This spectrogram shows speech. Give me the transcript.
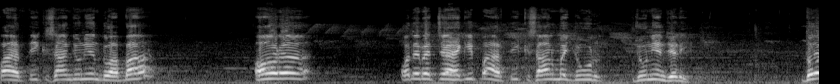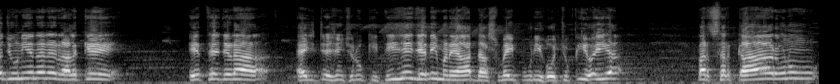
ਭਾਰਤੀ ਕਿਸਾਨ ਯੂਨੀਅਨ ਦੁਆਬਾ ਔਰ ਉਹਦੇ ਵਿੱਚ ਹੈਗੀ ਭਾਰਤੀ ਕਿਸਾਨ ਮਜ਼ਦੂਰ ਯੂਨੀਅਨ ਜਿਹੜੀ, ਦੋ ਯੂਨੀਅਨਾਂ ਨੇ ਰਲ ਕੇ ਇੱਥੇ ਜਿਹੜਾ ਐਜੀਟੇਸ਼ਨ ਸ਼ੁਰੂ ਕੀਤੀ ਸੀ, ਜਿਹਦੀ ਮਨਿਆਦ 10 ਮਈ ਪੂਰੀ ਹੋ ਚੁੱਕੀ ਹੋਈ ਆ। ਪਰ ਸਰਕਾਰ ਉਹਨੂੰ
